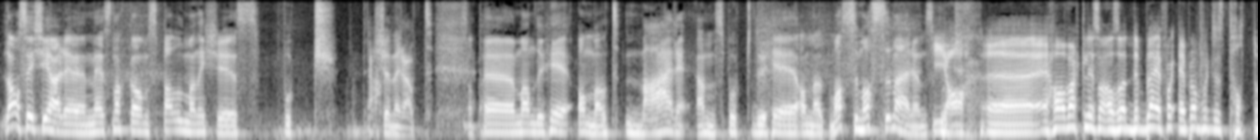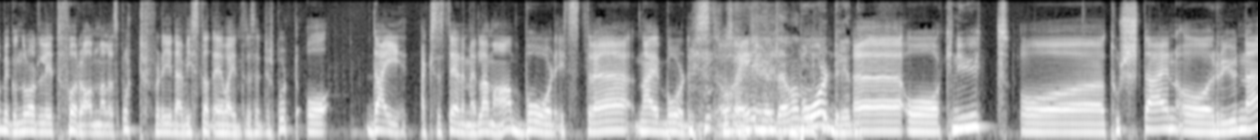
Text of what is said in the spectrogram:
la oss ikke gjøre det. Vi snakker om spill, men ikke sport. Generelt. Uh, men du har anmeldt mer enn sport. Du har anmeldt masse, masse mer enn sport. Ja. Uh, jeg har vært sånn altså, det ble, Jeg ble faktisk tatt opp i kontrollen litt for å anmelde sport, fordi de visste at jeg var interessert i sport. Og de eksisterende medlemmene, Bård Istre Nei, Bård Istre. Det Bård eh, og Knut og Torstein og Rune.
